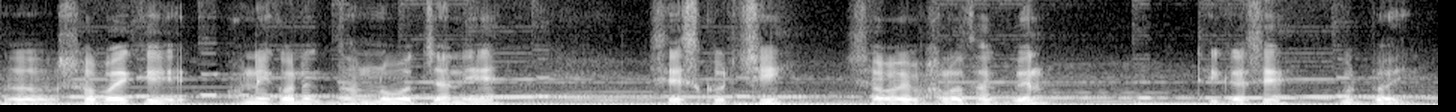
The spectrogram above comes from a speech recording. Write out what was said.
তো সবাইকে অনেক অনেক ধন্যবাদ জানিয়ে শেষ করছি। সবাই ভালো থাকবেন। ঠিক আছে, গুড বাই।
